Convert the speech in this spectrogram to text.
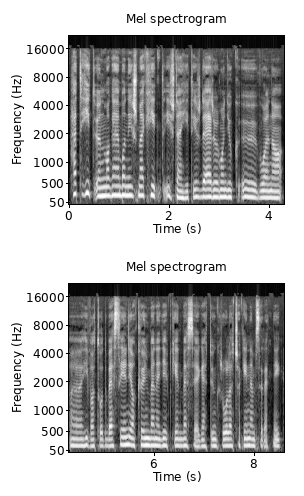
Hát hit önmagában is, meg hit, Isten hit is, de erről mondjuk ő volna uh, hivatott beszélni. A könyvben egyébként beszélgetünk róla, csak én nem szeretnék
